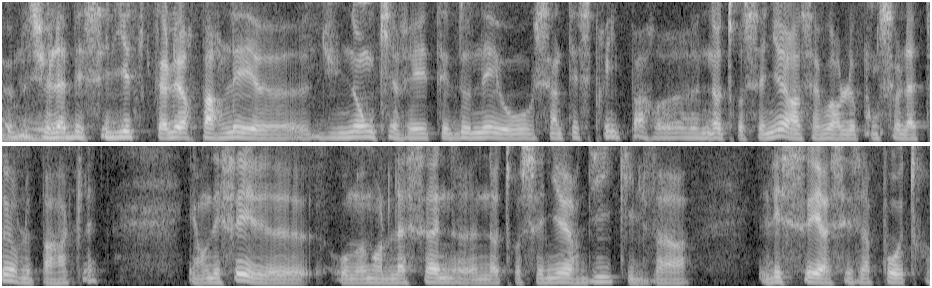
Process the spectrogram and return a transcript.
Euh, Monsieur l'abbé Cellier tout à l'heure parlait euh, du nom qui avait été donné au Saint-Esprit par euh, notre Seigneur, à savoir le Consolateur, le Paraclète. Et en effet, euh, au moment de la scène, notre Seigneur dit qu'il va laisser à ses apôtres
